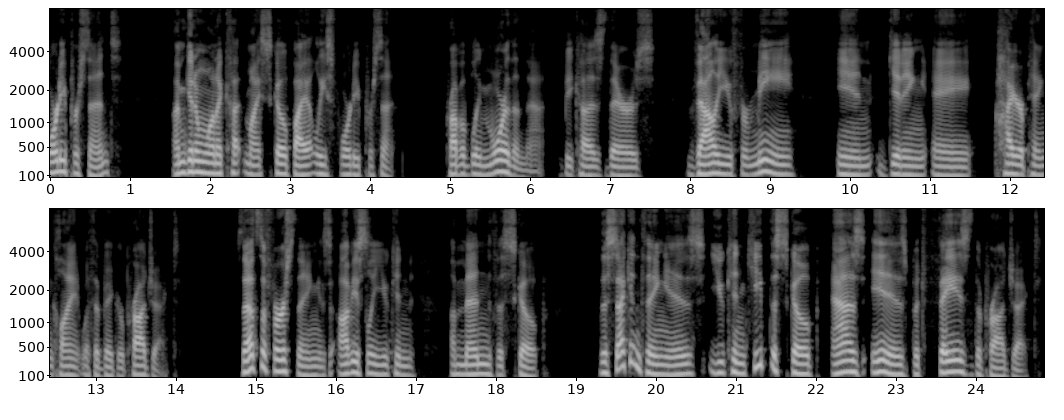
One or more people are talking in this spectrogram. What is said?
40%, I'm going to want to cut my scope by at least 40%, probably more than that, because there's value for me in getting a higher paying client with a bigger project. So that's the first thing is obviously you can amend the scope. The second thing is you can keep the scope as is but phase the project.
